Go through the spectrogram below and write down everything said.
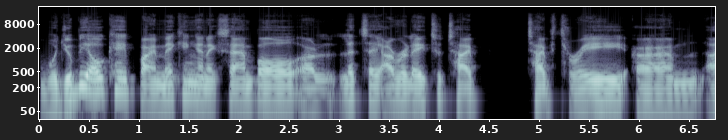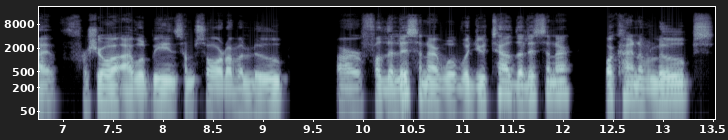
Would you be okay by making an example or let's say i relate to type type 3 um, i for sure i will be in some sort of a loop or for the listener would you tell the listener what kind of loops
